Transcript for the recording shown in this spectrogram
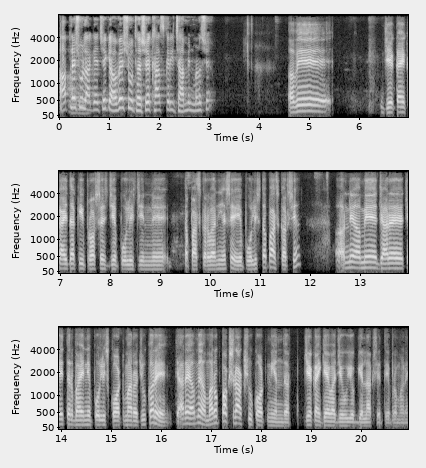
આપને શું લાગે છે કે હવે શું થશે? ખાસ કરી જામીન મળશે? હવે જે કાંઈ કાયદાકીય પ્રોસેસ જે પોલીસ જેને તપાસ કરવાની હશે એ પોલીસ તપાસ કરશે. અને અમે જ્યારે ચૈતરભાઈને પોલીસ કોર્ટમાં રજૂ કરે ત્યારે અમે અમારો પક્ષ રાખશું કોર્ટની અંદર જે કાંઈ કહેવા જેવું યોગ્ય લાગશે તે પ્રમાણે.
